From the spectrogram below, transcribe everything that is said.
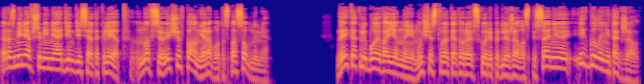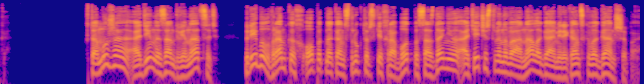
разменявшими не один десяток лет, но все еще вполне работоспособными. Да и как любое военное имущество, которое вскоре подлежало списанию, их было не так жалко. К тому же один из Ан-12 прибыл в рамках опытно-конструкторских работ по созданию отечественного аналога американского ганшипа.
